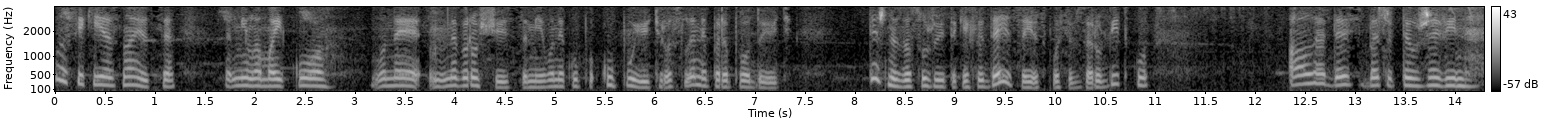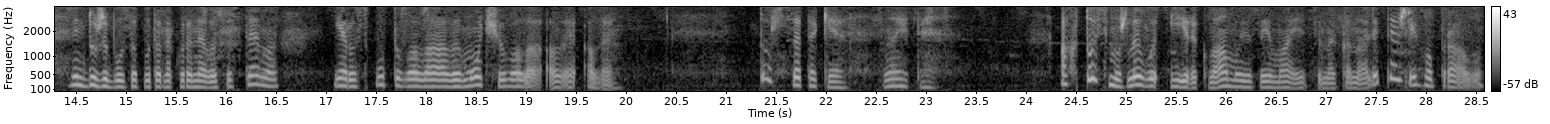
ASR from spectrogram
Ну, оскільки я знаю, це Міла Майко, вони не вирощують самі, вони купують рослини, перепродають Теж не засуджую таких людей, це є спосіб заробітку. Але десь, бачите, вже він, він дуже був запутана коренева система. Я розпутувала, вимочувала, але, але. Тож все таке, знаєте. А хтось, можливо, і рекламою займається на каналі, теж його право.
